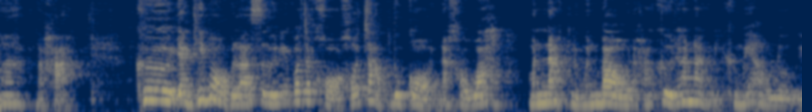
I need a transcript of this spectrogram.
มากนะคะ คืออย่างที่บอกเวลาซื้อเนี่ยก็จะขอเขาจับดูก่อนนะคะว่ามันหนักหรือมันเบานะคะ คือถ้าหนักนี่คือไม่เอาเลย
